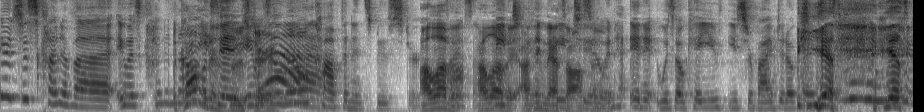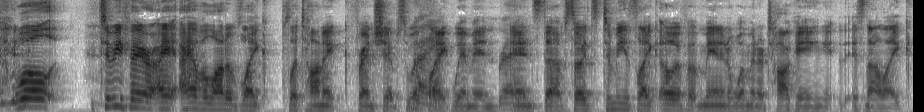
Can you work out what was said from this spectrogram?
it was just kind of a it was kind of nice confidence it, it was booster. a little confidence booster I love it. Awesome. I love Me it. I think that's me too. awesome. and, and it was okay you you survived it okay yes, yes. Well, to be fair, I, I have a lot of like platonic friendships with Right. like women Right. and stuff. So it's to me, it's like, oh, if a man and a woman are talking, it's not like,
